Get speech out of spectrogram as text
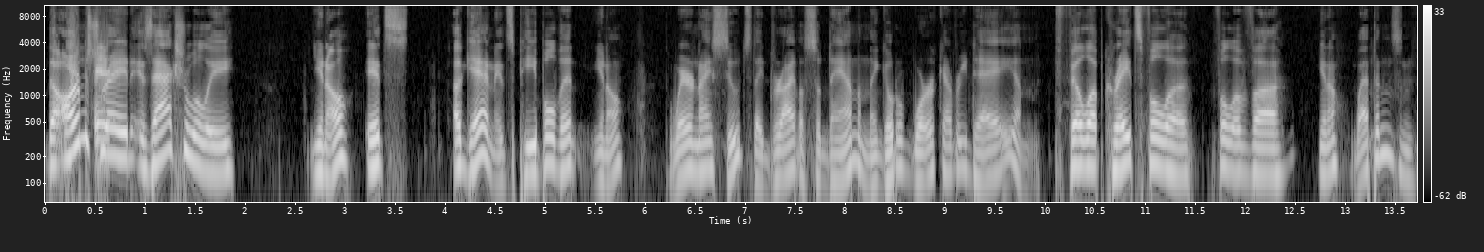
the arms trade is actually, you know, it's again, it's people that you know wear nice suits. They drive a sedan and they go to work every day and fill up crates full of full of uh, you know weapons and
